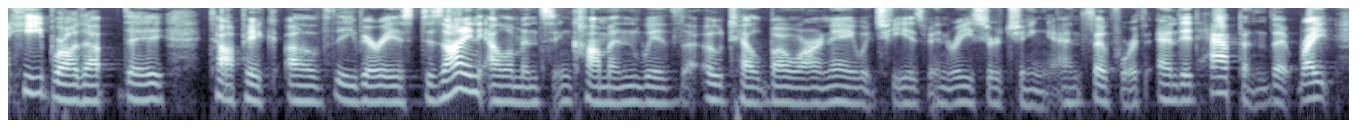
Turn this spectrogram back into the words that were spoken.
he brought up the topic of the various design elements in common with Hotel Beauharnais, which he has been researching and so forth. And it happened that right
